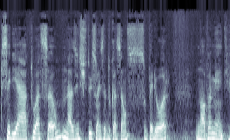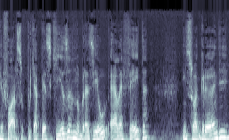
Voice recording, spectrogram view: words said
que seria a atuação nas instituições de educação superior. Novamente, reforço, porque a pesquisa no Brasil ela é feita em sua grande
